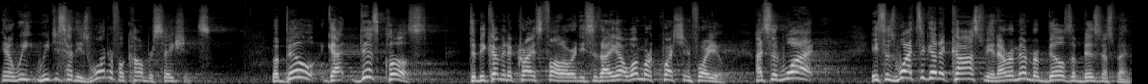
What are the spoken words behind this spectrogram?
you know, we, we just had these wonderful conversations. But Bill got this close to becoming a Christ follower. And he said, I got one more question for you. I said, what? He says, what's it going to cost me? And I remember Bill's a businessman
